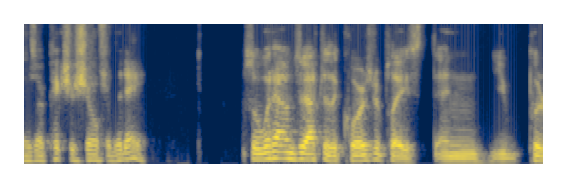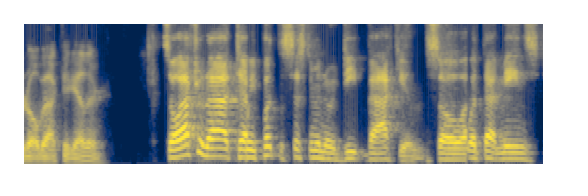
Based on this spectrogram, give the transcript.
there's our picture show for the day so what happens after the core is replaced and you put it all back together so after that, uh, we put the system into a deep vacuum. So what that means,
